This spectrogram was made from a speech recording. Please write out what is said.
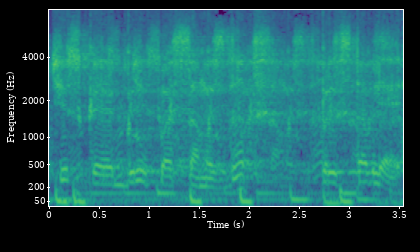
Творческая группа «Сам издат» представляет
